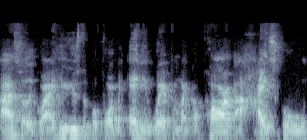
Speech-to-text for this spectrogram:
I saw the grind. He used to perform anywhere from like a park, a high school,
